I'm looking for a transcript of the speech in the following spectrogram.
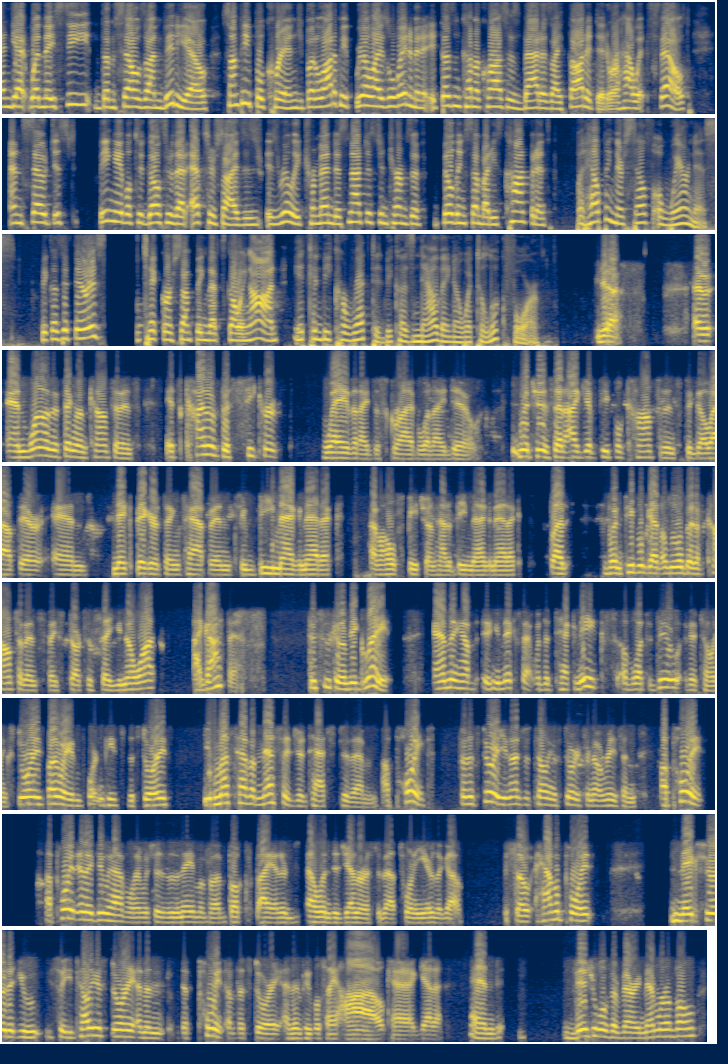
And yet when they see themselves on video some people cringe but a lot of people realize well wait a minute it doesn't come across as bad as i thought it did or how it felt. And so just being able to go through that exercise is, is really tremendous, not just in terms of building somebody's confidence, but helping their self awareness. Because if there is a tick or something that's going on, it can be corrected because now they know what to look for. Yes. And, and one other thing on confidence, it's kind of the secret way that I describe what I do, which is that I give people confidence to go out there and make bigger things happen, to be magnetic, have a whole speech on how to be magnetic. But when people get a little bit of confidence, they start to say, you know what? I got this. This is going to be great. And they have, you mix that with the techniques of what to do. They're telling stories. By the way, an important piece of the stories, you must have a message attached to them, a point for the story. You're not just telling a story for no reason. A point a point, and I do have one, which is the name of a book by Ellen DeGeneres about 20 years ago. So have a point, make sure that you so you tell your story and then the point of the story and then people say ah okay i get it. And visuals are very memorable.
